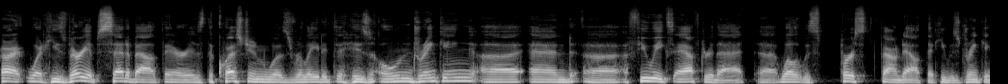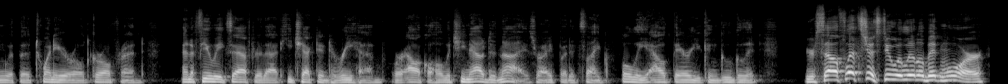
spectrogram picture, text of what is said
All right, what he's very upset about there is the question was related to his own drinking. Uh, and uh, a few weeks after that, uh, well, it was first found out that he was drinking with a 20 year old girlfriend. And a few weeks after that, he checked into rehab for alcohol, which he now denies, right? But it's like fully out there. You can Google it yourself. Let's just do a little bit more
